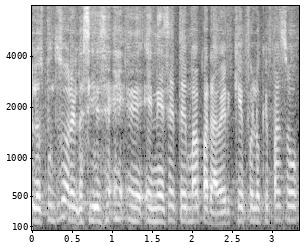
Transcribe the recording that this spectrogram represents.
los puntos sobre las IES eh, en ese tema para ver qué fue lo que pasó,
